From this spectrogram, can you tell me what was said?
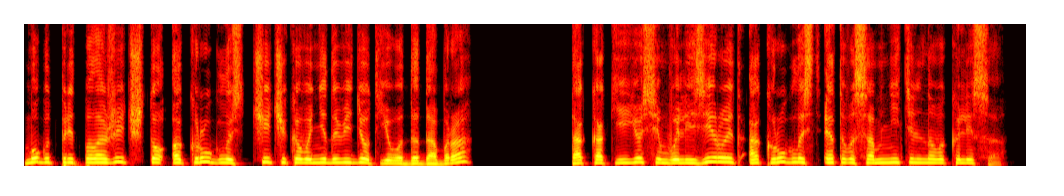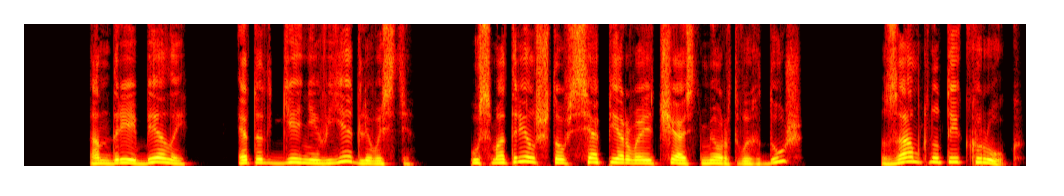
могут предположить, что округлость Чичикова не доведет его до добра, так как ее символизирует округлость этого сомнительного колеса. Андрей Белый, этот гений въедливости, усмотрел, что вся первая часть мертвых душ — замкнутый круг,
